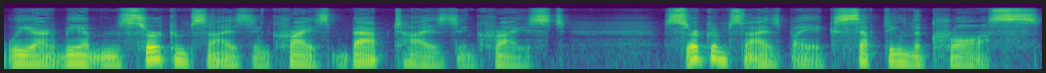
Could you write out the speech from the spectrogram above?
We are we have been circumcised in Christ, baptized in Christ, circumcised by accepting the cross,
